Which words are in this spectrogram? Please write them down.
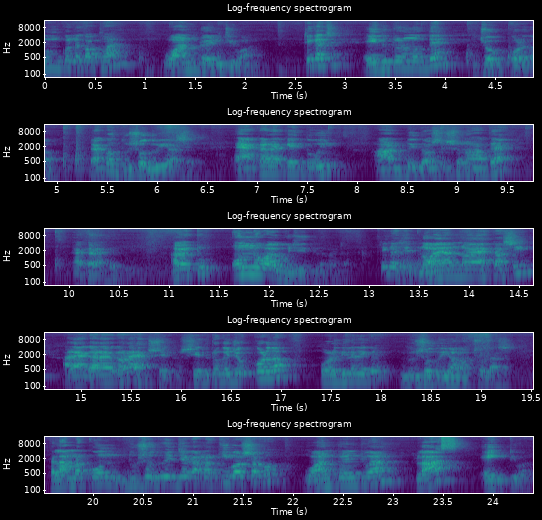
গুণ করলে কত হয়? ওয়ান টোয়েন্টি ওয়ান ঠিক আছে? এই দুটোর মধ্যে যোগ করে দাও। দেখো দুশো দুই আসে। এক আর একে দুই আট দুই দশের শূন্য হাতে এক, আর একে দুই। আমি একটু অন্যভাবে বুঝিয়ে দিলাম এটা। ঠিক আছে? নয় আর নয় একাশি আর এগারো এগারো একশো একুশ। সে দুটোকে যোগ করে দাও। করে দিলে দেখবে দুশো দুই আমার চলে আসে। তাহলে আমরা কোন দুশো দুইয়ের জায়গায় আমরা কি বসাবো? One twenty one plus eighty one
